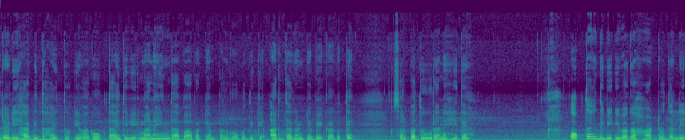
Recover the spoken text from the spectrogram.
ರೆಡಿ ಆಗಿದ್ದಾಯಿತು. ಇವಾಗ ಹೋಗ್ತಾ ಇದ್ದೀವಿ. ಮನೆಯಿಂದ ಬಾಬಾ ಟೆಂಪಲ್ಗೆ ಹೋಗೋದಕ್ಕೆ ಅರ್ಧ ಗಂಟೆ ಬೇಕಾಗುತ್ತೆ. ಸ್ವಲ್ಪ ದೂರನೇ ಇದೆ. ಹೋಗ್ತಾ ಇದ್ದೀವಿ ಇವಾಗ ಆಟೋದಲ್ಲಿ.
